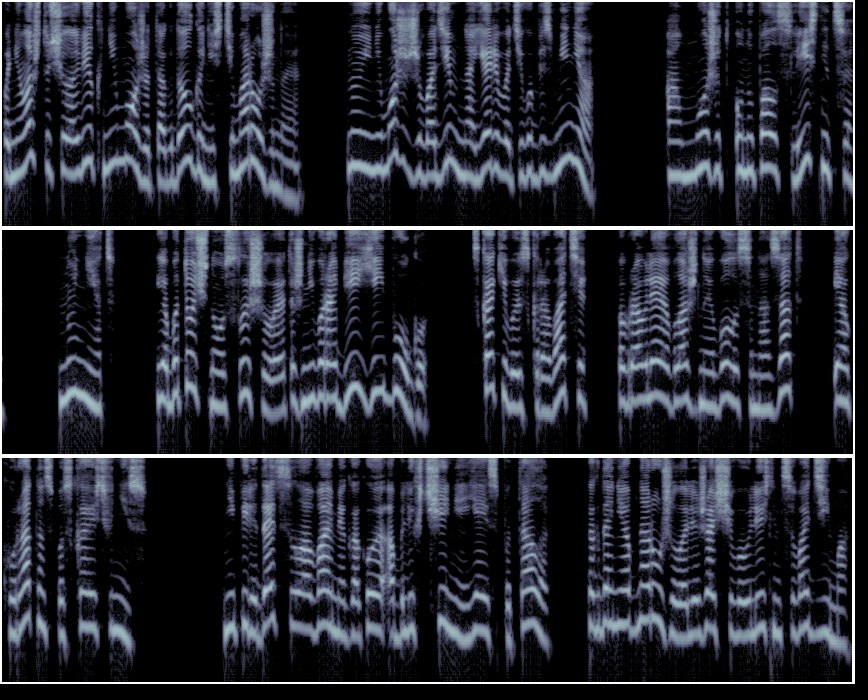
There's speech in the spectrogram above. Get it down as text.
поняла, что человек не может так долго нести мороженое. Ну и не может же Вадим наяривать его без меня. А может, он упал с лестницы? Ну нет. Я бы точно услышала, это же не воробей, ей-богу. Скакиваю с кровати, поправляя влажные волосы назад и аккуратно спускаюсь вниз. Не передать словами, какое облегчение я испытала, когда не обнаружила лежащего у лестницы Вадима.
